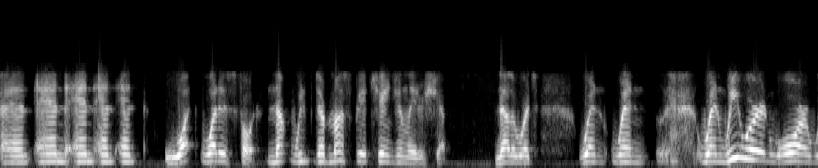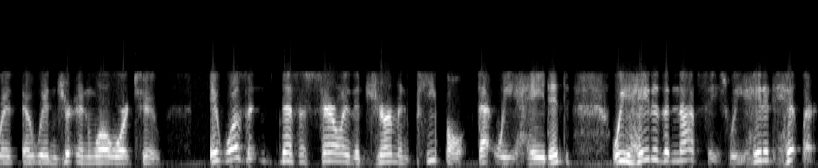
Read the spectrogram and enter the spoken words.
and and and and and what what is for? Not, we, there must be a change in leadership. In other words, when when when we were in war with uh, in, in World War II, it wasn't necessarily the German people that we hated. We hated the Nazis. We hated Hitler.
